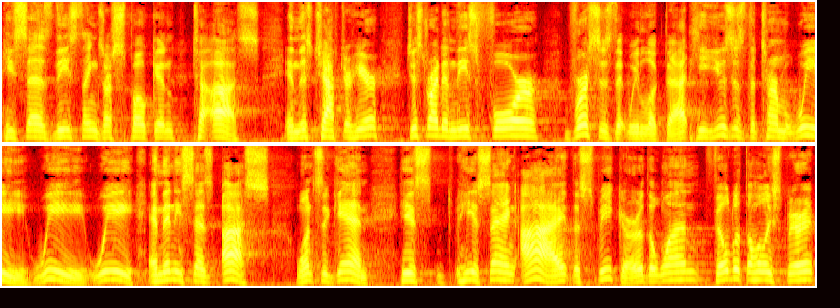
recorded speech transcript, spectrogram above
he says these things are spoken to us. In this chapter here, just right in these four verses that we looked at, he uses the term we, we, we, and then he says us. Once again, he is, he is saying, I, the speaker, the one filled with the Holy Spirit,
